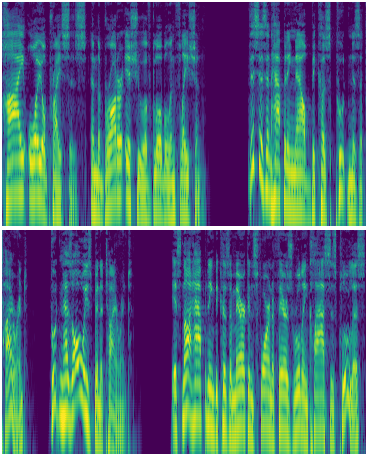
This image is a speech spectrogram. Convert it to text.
High oil prices and the broader issue of global inflation. This isn't happening now because Putin is a tyrant. Putin has always been a tyrant. It's not happening because Americans' foreign affairs ruling class is clueless,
